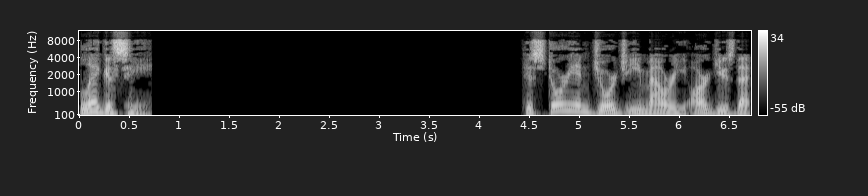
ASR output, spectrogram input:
Legacy Historian George E. Mowry argues that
